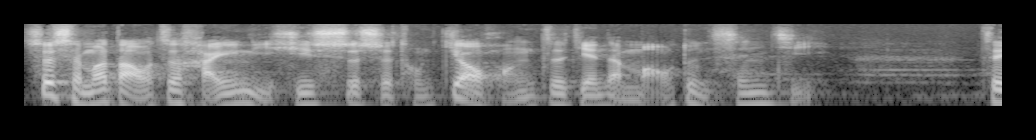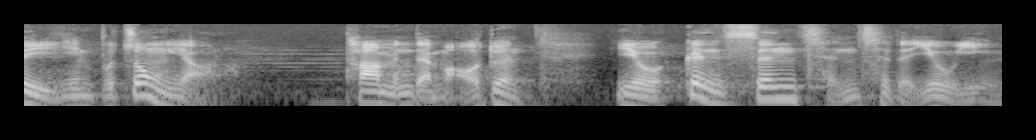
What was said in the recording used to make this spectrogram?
是什么导致海因里希四世同教皇之间的矛盾升级？这已经不重要了。他们的矛盾有更深层次的诱因。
